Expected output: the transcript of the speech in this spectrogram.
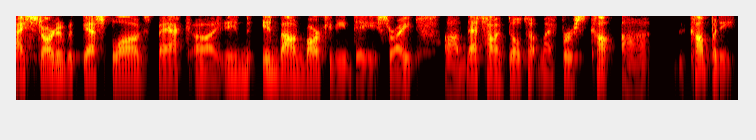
i started with guest blogs back uh, in inbound marketing days right? Um, that's how i built up my first uh, company.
